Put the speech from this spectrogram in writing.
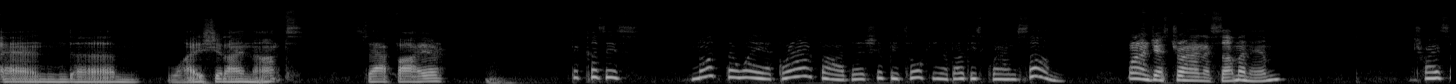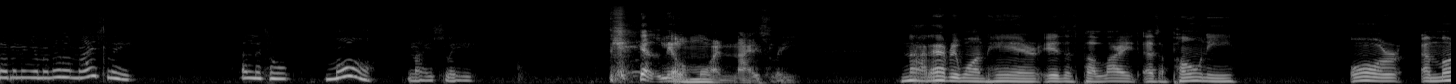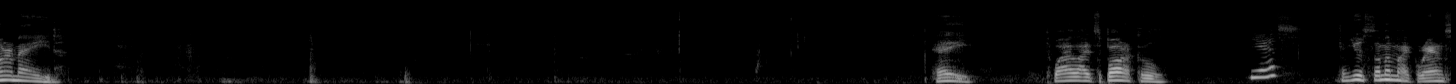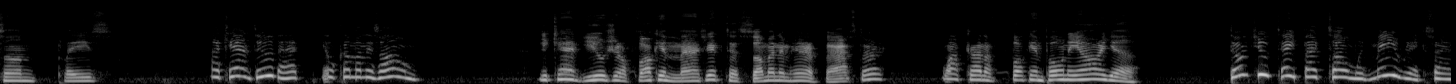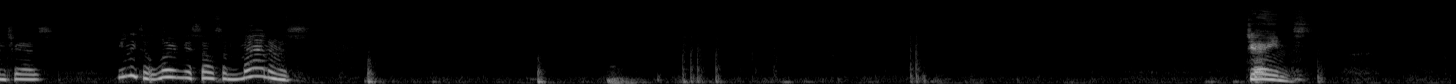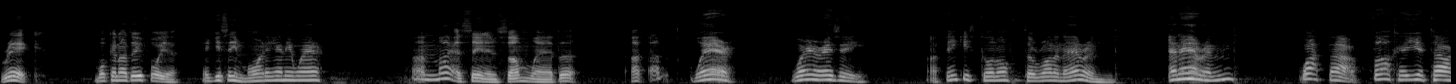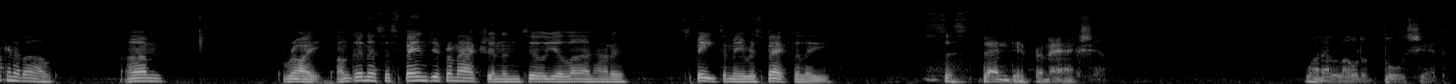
And, um, why should I not? Sapphire? Because it's not the way a grandfather should be talking about his grandson. Well, I'm just trying to summon him. Try summoning him a little nicely. A little more nicely. a little more nicely. Not everyone here is as polite as a pony or a mermaid. Hey, Twilight Sparkle. Yes? Can you summon my grandson, please? I can't do that. He'll come on his own. You can't use your fucking magic to summon him here faster? What kind of fucking pony are you? Don't you take that tone with me, Rick Sanchez. You need to learn yourself some manners. James! Rick, what can I do for you? Have you seen Morty anywhere? I might have seen him somewhere, but... Uh, uh, where? Where is he? I think he's gone off to run an errand. An errand? What the fuck are you talking about? Um... Right, I'm gonna suspend you from action until you learn how to speak to me respectfully. Suspended from action. What a load of bullshit.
